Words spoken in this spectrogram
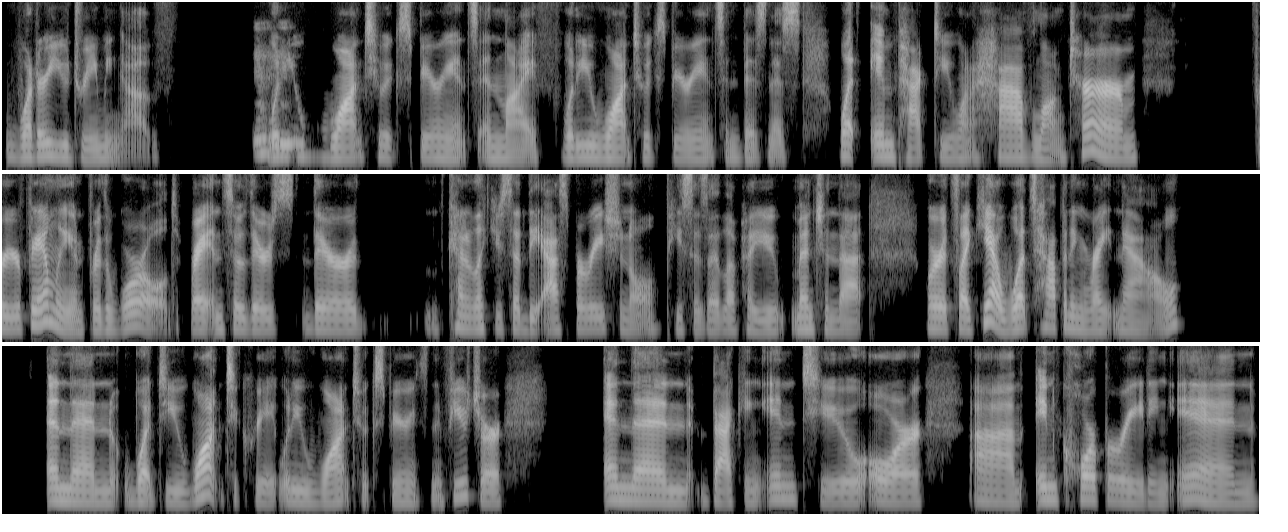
what are you dreaming of? Mm-hmm. what do mm-hmm. you want to experience in life? What do you want to experience in business? What impact do you want to have long term for your family and for the world right? And so there's there kind of like you said the aspirational pieces. I love how you mentioned that where it's like yeah what's happening right now? And then what do you want to create? What do you want to experience in the future and then backing into or um, incorporating in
